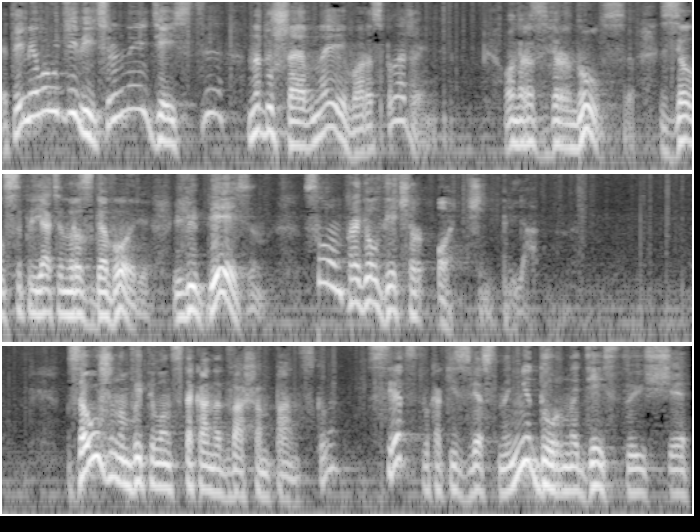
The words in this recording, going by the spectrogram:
Это имело удивительное действие на душевное его расположение. Он развернулся, сделался приятен в разговоре, любезен, словом, провел вечер очень приятно. За ужином выпил он стакана два шампанского, средство, как известно, недурно действующее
